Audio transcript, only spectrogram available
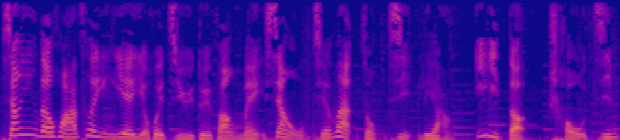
相应的华策影业也会给予对方每项五千万，总计两亿的酬金。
